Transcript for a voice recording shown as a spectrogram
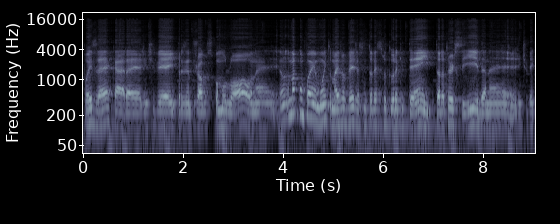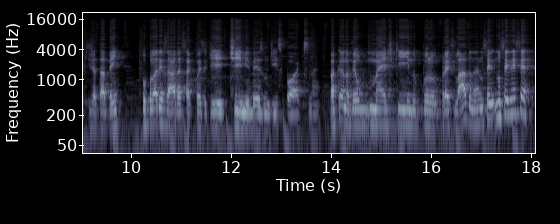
Pois é, cara. É, a gente vê aí, por exemplo, jogos como o LoL, né? Eu não acompanho muito, mas eu vejo assim toda a estrutura que tem, toda a torcida, né? A gente vê que já tá bem popularizada essa coisa de time mesmo, de esportes, né? Bacana ver o Magic indo para esse lado, né? Não sei, não sei nem se é,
